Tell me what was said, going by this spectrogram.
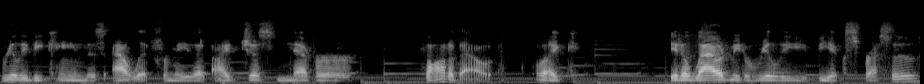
really became this outlet for me that I just never thought about. Like, it allowed me to really be expressive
